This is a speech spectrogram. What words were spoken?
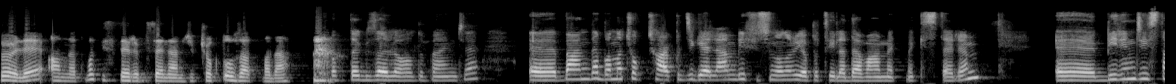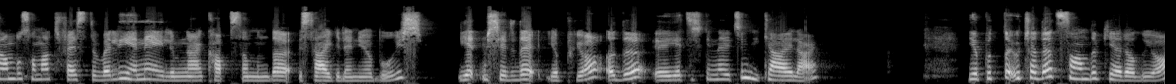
böyle anlatmak isterim Senemciğim çok da uzatmadan. Çok da güzel oldu bence. Ee, ben de bana çok çarpıcı gelen bir Füsun Onur yapıtıyla devam etmek isterim. Ee, Birinci İstanbul Sanat Festivali Yeni Eğilimler kapsamında sergileniyor bu iş. 77'de yapıyor. Adı e, Yetişkinler için Hikayeler. Yapıtta 3 adet sandık yer alıyor.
